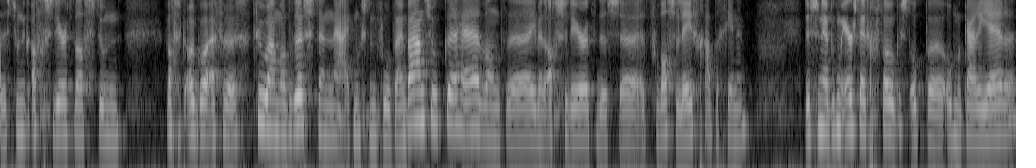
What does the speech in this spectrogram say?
dus toen ik afgestudeerd was, toen was ik ook wel even toe aan wat rust. En nou, ik moest een fulltime baan zoeken, hè, want je bent afgestudeerd, dus het volwassen leven gaat beginnen. Dus toen heb ik me eerst even gefocust op, op mijn carrière.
